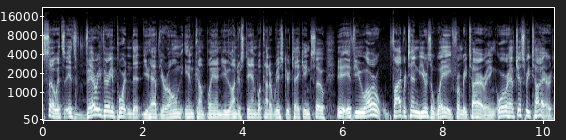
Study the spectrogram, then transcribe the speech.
So it's it's very very important that you have your own income plan. You understand what kind of risk you're taking. So if you are five or ten years away from retiring or have just retired,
